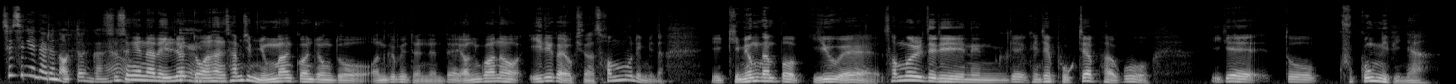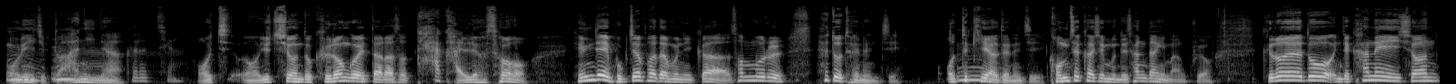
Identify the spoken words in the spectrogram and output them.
스승의 날은 어떤가요? 스승의 날은 1년 네. 동안 한 36만 건 정도 언급이 됐는데 연관어 1위가 역시나 선물입니다. 이 김영란법 이후에 선물 드리는 게 굉장히 복잡하고 이게 또 국공립이냐 어린이집도 음, 음, 아니냐 그렇죠. 어치, 어, 유치원도 그런 거에 따라서 다 갈려서 굉장히 복잡하다 보니까 선물을 해도 되는지 어떻게 해야 음. 되는지 검색하신 분들이 상당히 많고요. 그래도 이제 카네이션,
